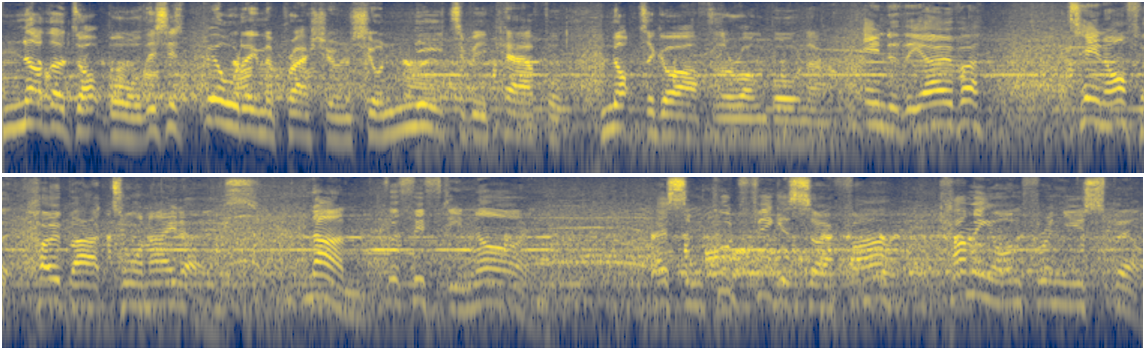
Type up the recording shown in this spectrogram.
Waiting. Another dot ball. This is building the pressure and she'll need to be careful not to go after the wrong ball now. End of the over. 10 off at Hobart Tornadoes. None for 59. Has some good figures so far. Coming on for a new spell.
